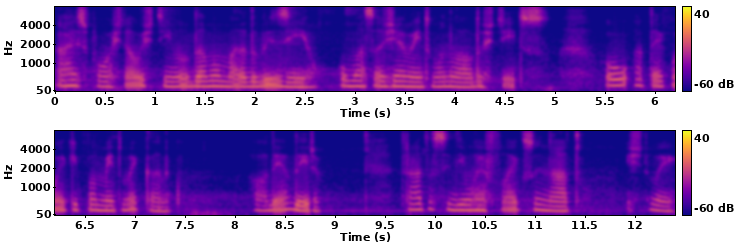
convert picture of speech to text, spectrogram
a resposta ao estímulo da mamada do bezerro, o massageamento manual dos tetos, ou até com equipamento mecânico. A ordenhadeira. Trata-se de um reflexo inato, isto é,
